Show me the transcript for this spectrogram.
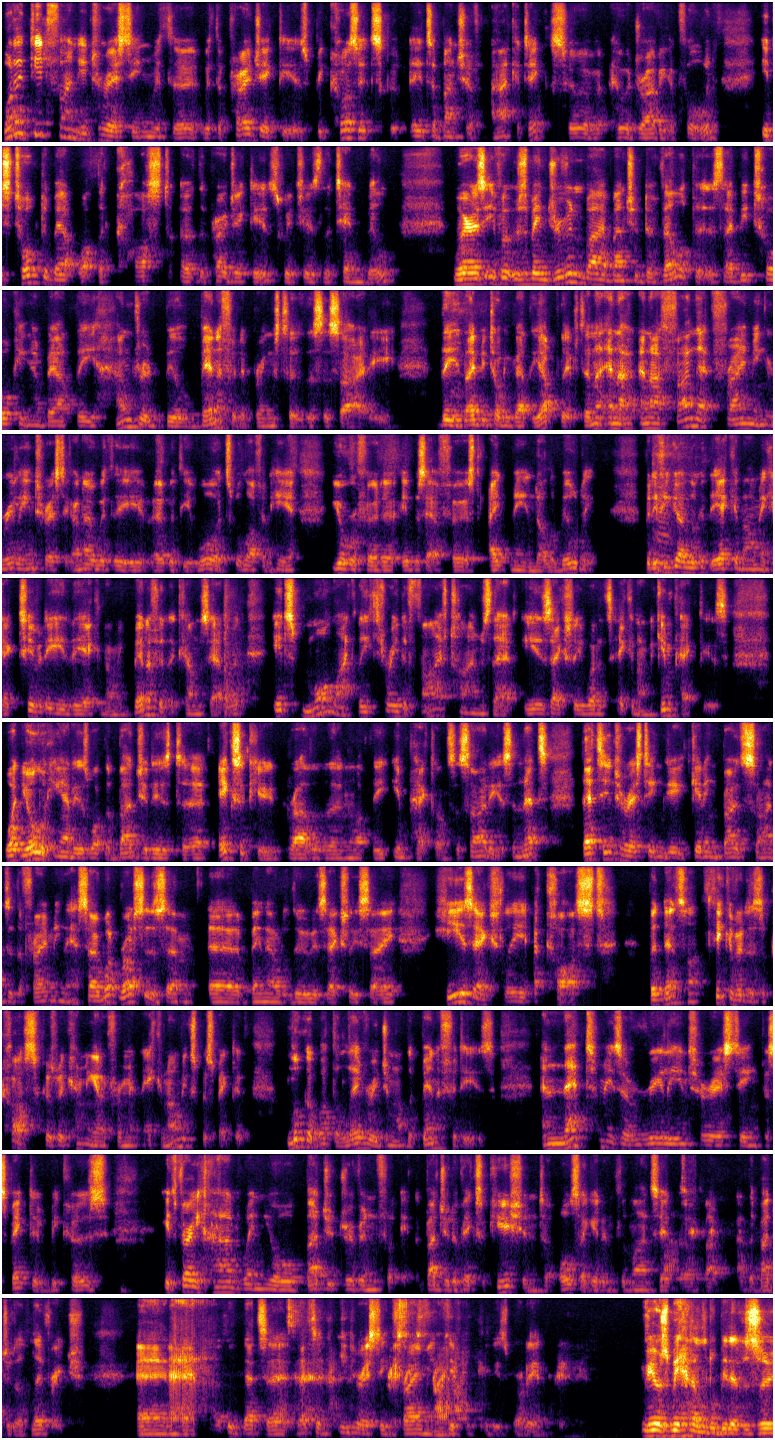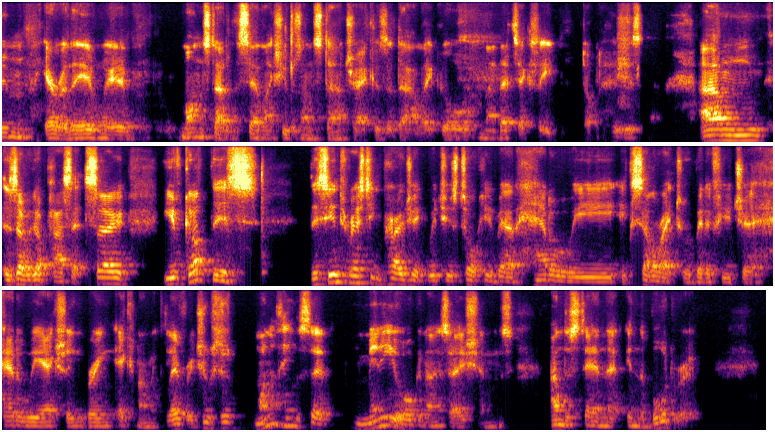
What I did find interesting with the with the project is because it's it's a bunch of architects who are who are driving it forward. It's talked about what the cost of the project is, which is the 10 bill. Whereas if it was being driven by a bunch of developers, they'd be talking about the 100 bill benefit it brings to the society the, they'd be talking about the uplift, and and I, and I find that framing really interesting. I know with the uh, with the awards, we'll often hear you'll refer to it was our first eight million dollar building, but if you hmm. go look at the economic activity, the economic benefit that comes out of it, it's more likely three to five times that is actually what its economic impact is. What you're looking at is what the budget is to execute rather than what the impact on society is. And that's that's interesting getting both sides of the framing there. So what Ross has um, uh, been able to do is actually say, here's actually a cost but let's not think of it as a cost because we're coming at it from an economics perspective. Look at what the leverage and what the benefit is. And that to me is a really interesting perspective because it's very hard when you're budget driven for budget of execution to also get into the mindset of, the budget of leverage. And uh, I think that's a that's an interesting framing difficulties brought in. Viewers, we had a little bit of a Zoom error there where Mon started to sound like she was on Star Trek as a Dalek, or no, that's actually Doctor Who. Is um, so we got past that. So you've got this this interesting project, which is talking about how do we accelerate to a better future? How do we actually bring economic leverage? Which is one of the things that many organizations understand that in the boardroom.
